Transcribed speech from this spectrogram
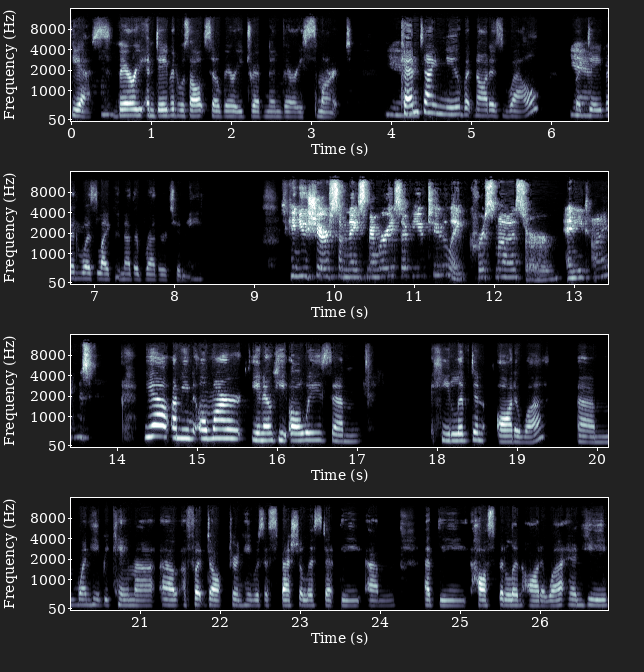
Yes, mm. very. And David was also very driven and very smart. Yeah. Kent I knew, but not as well. Yeah. But David was like another brother to me. Can you share some nice memories of you two, like Christmas or any times? Yeah, I mean, Omar, you know, he always um, he lived in Ottawa um, when he became a, a, a, foot doctor and he was a specialist at the um, at the hospital in Ottawa. And he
